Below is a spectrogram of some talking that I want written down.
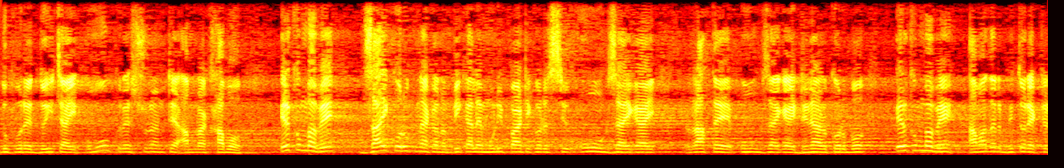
দুপুরে দুইটাই অমুক রেস্টুরেন্টে আমরা খাব। এরকমভাবে যাই করুক না কেন, বিকালে মুড়ি পার্টি করেছি, অমুক জায়গায় রাতে অমুক জায়গায় ডিনার করব। এরকমভাবে আমাদের ভিতরে একটা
